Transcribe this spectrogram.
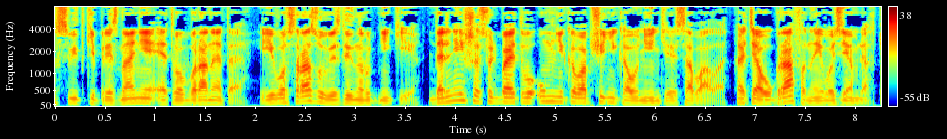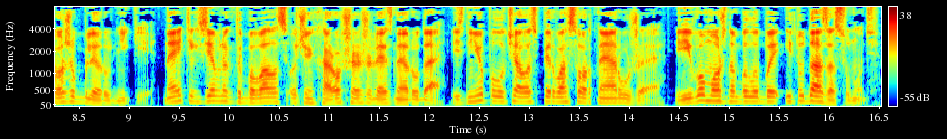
в свитке признания этого баронета, и его сразу увезли на рудники. Дальнейшая судьба этого умника вообще никого не интересовала, хотя у графа на его землях тоже были рудники. На этих землях добывалась очень хорошая железная руда. Из нее получалось первосортное оружие, и его можно было бы и туда засунуть.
